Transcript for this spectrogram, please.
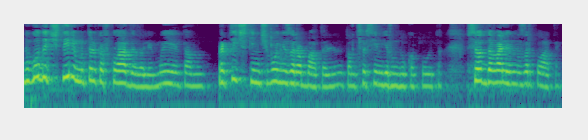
ну, года 4 мы только вкладывали, мы там практически ничего не зарабатывали, ну, там совсем ерунду какую-то. Все отдавали на зарплаты.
